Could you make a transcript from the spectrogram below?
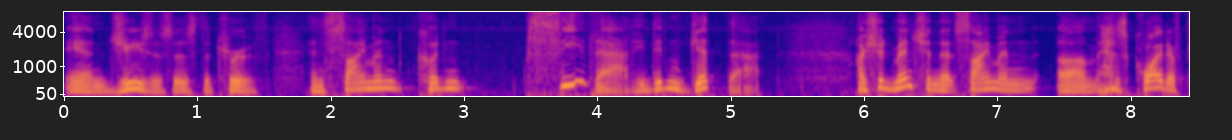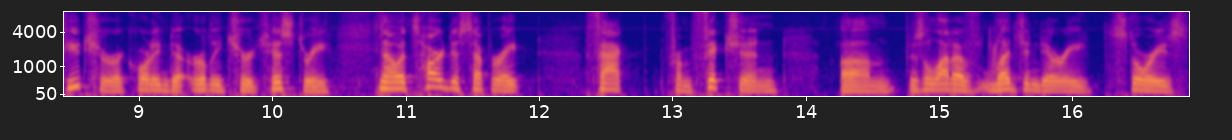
and Jesus is the truth. And Simon couldn't see that, he didn't get that. I should mention that Simon um, has quite a future according to early church history. Now, it's hard to separate fact from fiction. Um, there's a lot of legendary stories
